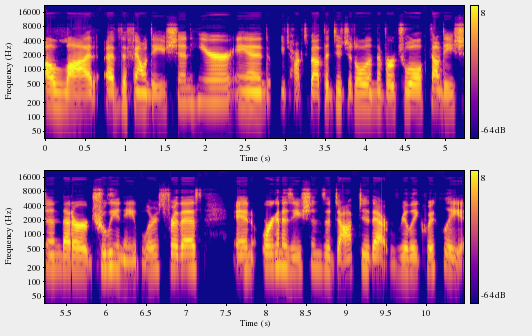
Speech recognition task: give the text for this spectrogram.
a lot of the foundation here. And you talked about the digital and the virtual foundation that are truly enablers for this. And organizations adopted that really quickly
